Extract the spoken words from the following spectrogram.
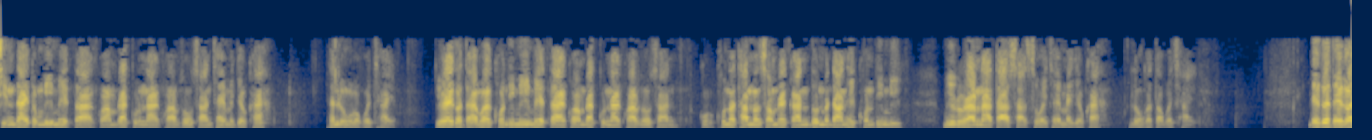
ศีลได้ต้องมีเมตตาความรักกรุณาความสงสารใช่ไหมเจ้าคะท่านลุงก็บอกว่าใช่จุไรก็ถามว่าคนที่มีเมตตาความรักกรุณาความสงสาร คุณธรรมนั้นสำเร็จการดลบันดาลให้คนที่มีมีรูปร่างหน้าตาสะสวยใช่ไหมเจ้าคะลุงก็ตอบว่าใช่เด็กก็เธอก็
